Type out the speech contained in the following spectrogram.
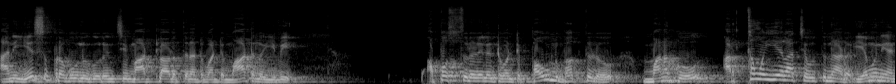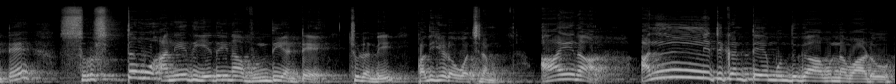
అని యేసు ప్రభువును గురించి మాట్లాడుతున్నటువంటి మాటలు ఇవి. అపస్తులైనటువంటి పౌలు భక్తుడు మనకు అర్థమయ్యేలా చెబుతున్నాడు. ఏమని అంటే సృష్టము అనేది ఏదైనా ఉంది అంటే చూడండి పదిహేడవ వచనం ఆయన అన్నిటికంటే ముందుగా ఉన్నవాడు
